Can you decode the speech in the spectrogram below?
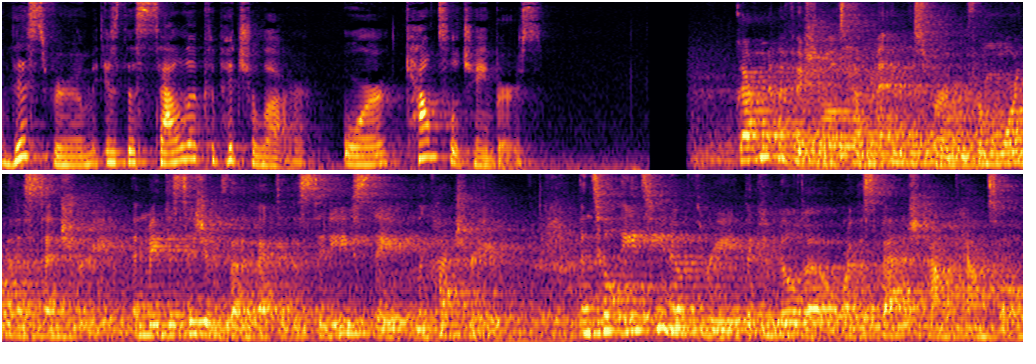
This room is the Sala Capitular, or Council Chambers. Government officials have met in this room for more than a century and made decisions that affected the city, state, and the country. Until 1803, the Cabildo, or the Spanish Town Council,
